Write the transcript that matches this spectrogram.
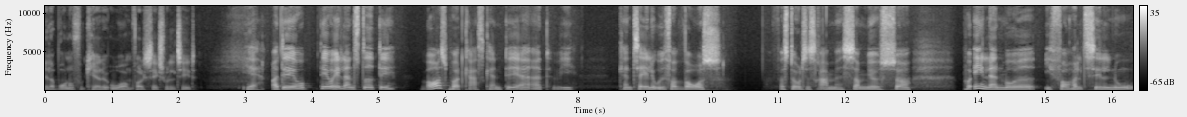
eller bruger nogle forkerte ord om folks seksualitet. ja, og det er, jo, det er jo et eller andet sted, det vores podcast kan. Det er, at vi kan tale ud fra vores forståelsesramme, som jo så på en eller anden måde i forhold til nu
